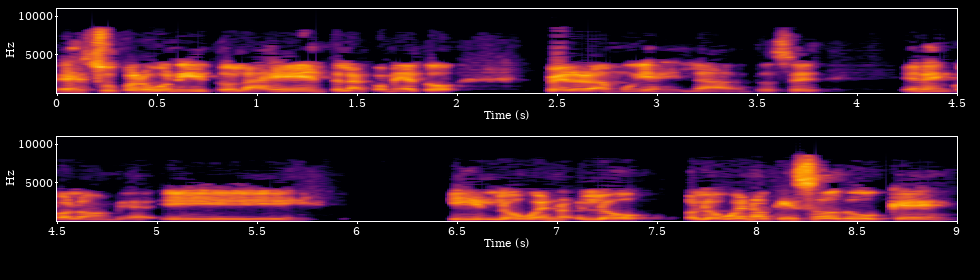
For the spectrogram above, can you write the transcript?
es súper bonito, la gente, la comida, todo, pero era muy aislado, entonces era en Colombia. Y, y lo, bueno, lo, lo, bueno que hizo Duque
